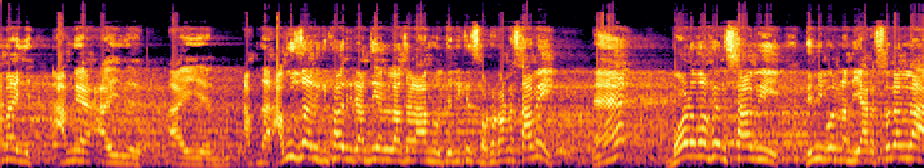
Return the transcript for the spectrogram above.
আমার আমি আপনার আবু জর গিফারি রাদিয়াল্লাহু তাআলা আনহু, তিনি কি ছোটখাটো সাবি হ্যাঁ? বড় মাপের সাবি। তিনি বললেন ইয়ার সোল্লাহ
